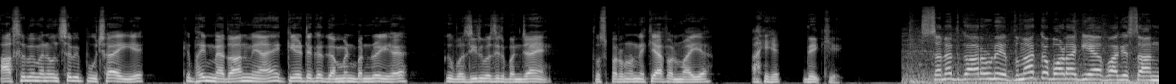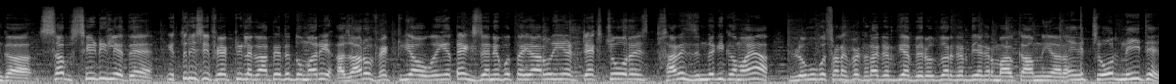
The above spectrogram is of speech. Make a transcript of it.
आखिर में मैंने उनसे भी पूछा है ये कि भाई मैदान में आए, केयर टेकर गवर्नमेंट बन रही है, कोई वज़ीर वज़ीर बन जाएँ तो उस पर उन्होंने क्या फरमाया? आइए, देखिए। सनतकारों ने इतना कबाड़ा किया पाकिस्तान का। सब्सिडी लेते हैं। इतनी सी फैक्ट्री लगाते थे तुम्हारी हज़ारों फैक्ट्रियाँ हो गई हैं। टैक्स देने को तैयार हुई है टैक्स चोर है। सारी ज़िंदगी कमाया लोगों को सड़क पे खड़ा कर दिया बेरोजगार कर दिया अगर माल काम नहीं आ रहा। नहीं, चोर नहीं थे।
